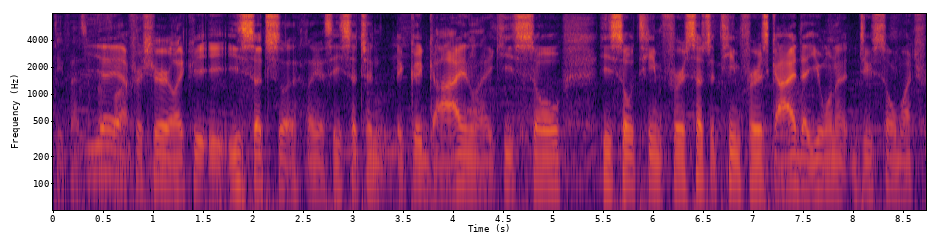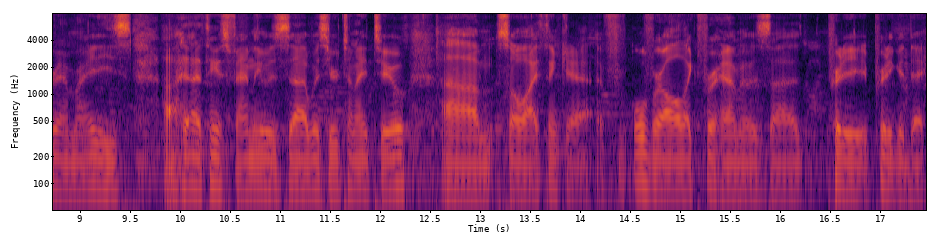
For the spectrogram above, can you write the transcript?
defensive. Yeah, yeah, for sure. Like he, he's such, a, like I said, he's such a, a good guy, and like he's so, he's so team first, such a team first guy that you want to do so much for him, right? He's, uh, I think his family was uh, was here tonight too, um, so I think uh, f- overall, like for him, it was a pretty pretty good day.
